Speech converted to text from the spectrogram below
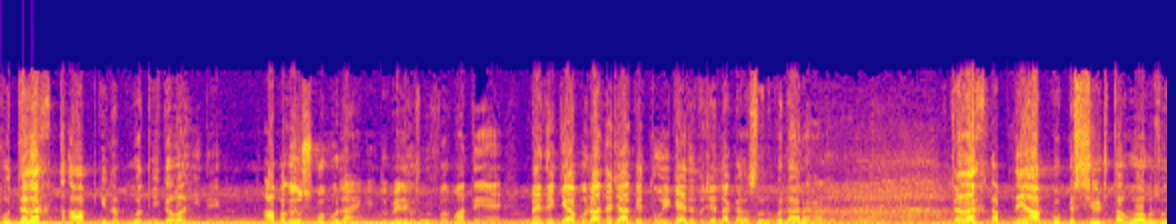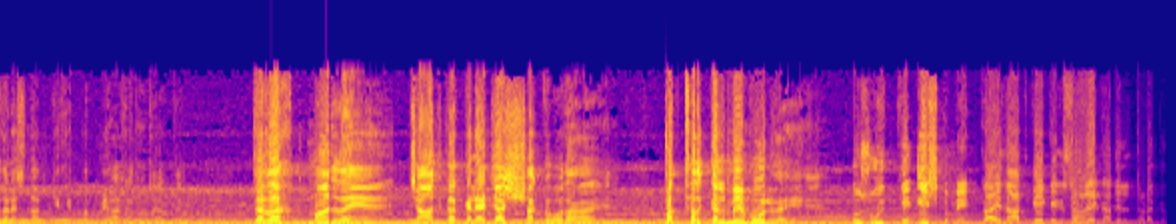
वो दरख्त आपकी नबूत की गवाही देगा। आप अगर उसको बुलाएँगे। तो मेरे हुजूर फरमाते हैं, मैंने क्या बुलाना जाके तू ही कह दे तुझे अल्लाह का रसूल बुला रहा है? दरख्त अपने आप को घसीटता हुआ हुजूर अलैहिस्सलाम की खिदमत में हाजिर हो जाता है। दरख्त मान रहे हैं, चाँद का कलेजा शक हो रहा है, पत्थर कलमे बोल रहे हैं। हुजूर के इश्क में कायनात के एक एक जर्रे का दिल धड़क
